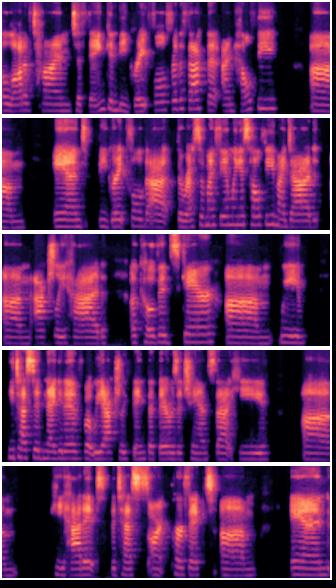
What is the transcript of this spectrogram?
a lot of time to think and be grateful for the fact that I'm healthy. Um, and be grateful that the rest of my family is healthy. My dad um, actually had a COVID scare. Um, we he tested negative, but we actually think that there was a chance that he um, he had it. The tests aren't perfect, um, and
